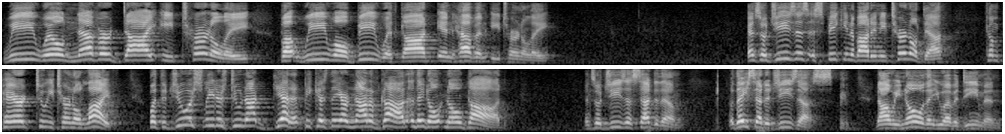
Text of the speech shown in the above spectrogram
we will never die eternally, but we will be with God in heaven eternally. And so Jesus is speaking about an eternal death compared to eternal life. But the Jewish leaders do not get it because they are not of God and they don't know God. And so Jesus said to them, they said to Jesus, Now we know that you have a demon.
